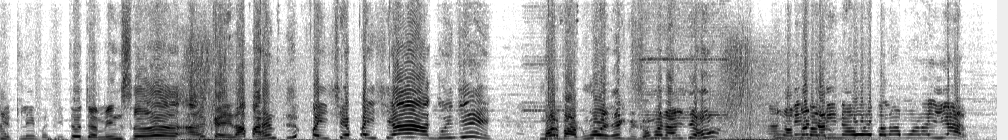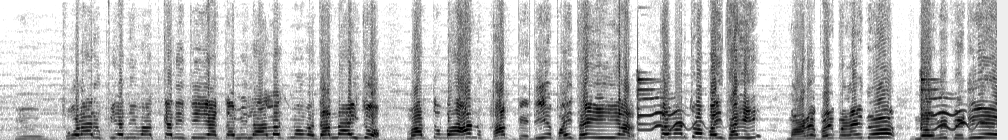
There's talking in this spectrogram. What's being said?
જેટલી બધી તો જમીન છે. આ કૈરા પાસે પૈસા પૈસા. ગુંજી. માર ભાગમાં એક વીઘોમાં માં આવી હો. ના હોય ભલા મોણા યાર. થોડા રૂપિયાની વાત કરી હતી યાર. તમે લાલચમાં વધારે ના આવી જો માર તો બાન હાથ પેઢીએ ભાઈ થઈ યાર. તમાર ચો ભાઈ થઈ? મારે ભાઈ બનાવી દો નવમી બેટીએ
